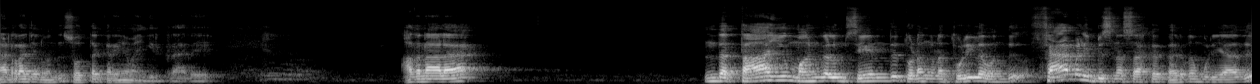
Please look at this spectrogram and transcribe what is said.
நடராஜன் வந்து சொத்தை கரையம் வாங்கியிருக்கிறாரு. அதனால் இந்த தாயும் மகன்களும் சேர்ந்து தொடங்கின தொழிலை வந்து ஃபேமிலி பிஸ்னஸாக கருத முடியாது.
